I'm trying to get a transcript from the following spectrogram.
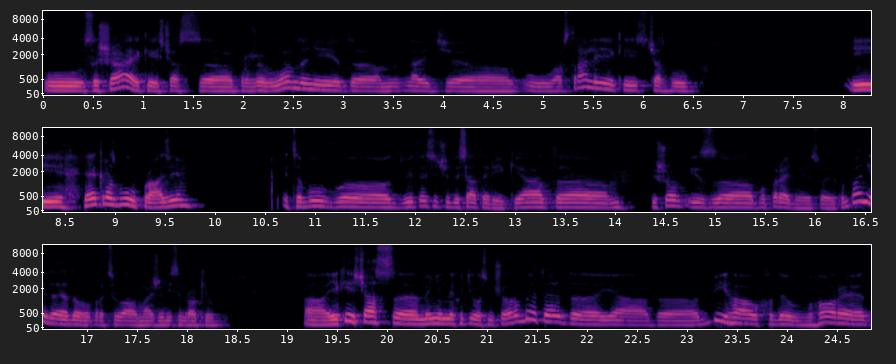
у США, якийсь час прожив у Лондоні, навіть у Австралії якийсь час був. І я якраз був у Празі, і це був 2010 е, рік. Я от, е, пішов із е, попередньої своєї компанії, де я довго працював майже 8 років. Якийсь час мені не хотілося нічого робити. Де Я бігав, ходив в гори,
